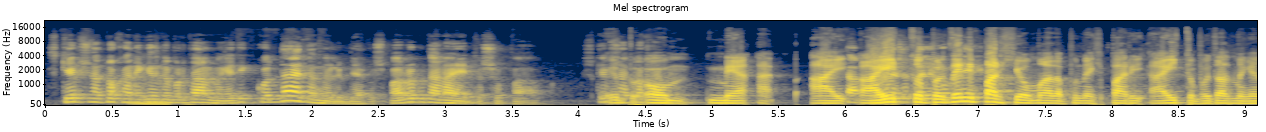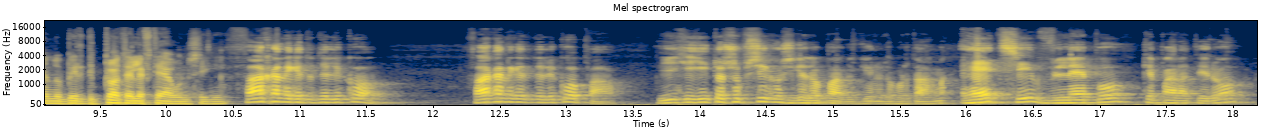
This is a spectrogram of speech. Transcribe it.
Σκέψου να το είχαν εκείνο το πρωτάθλημα, γιατί κοντά ήταν ο Ολυμπιακός παρόλο που ήταν αίτητο ο Πάκου. Σκέψου να το είχαν. Ε, Ο- με α- α- Τα αίτητο- πήρε στο τελικό δεν παιχνίδι. υπάρχει ομάδα που να έχει πάρει αίτητο πρωτάθλημα για να τον πήρε την πρώτη τελευταία αγωνιστική. Θα είχαν και το τελικό. Θα είχαν και το τελικό ο Πάου. Είχε γίνει τόσο ψύχωση για τον Πάου εκείνο το πρωτάθλημα. Έτσι βλέπω και παρατηρώ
